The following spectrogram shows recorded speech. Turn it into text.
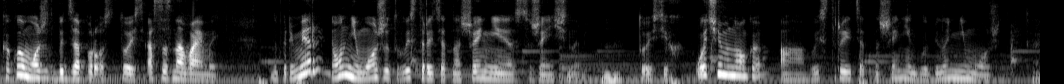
Какой может быть запрос? То есть осознаваемый. Например, он не может выстроить отношения с женщинами. Мгм. То есть их очень много, а выстроить отношения глубину не может. Так.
